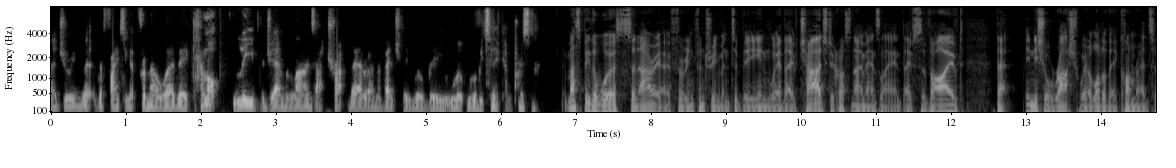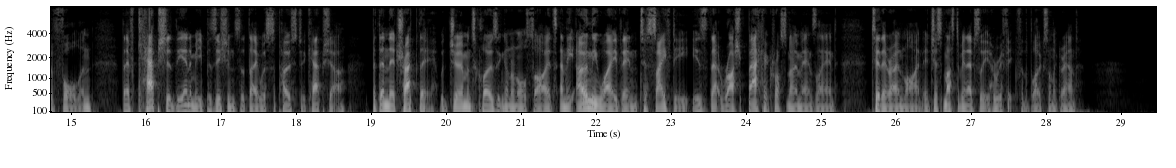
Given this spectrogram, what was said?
uh, during the, the fighting at Fromelles, where they cannot leave the German lines, are trapped there, and eventually will be will, will be taken prisoner. It must be the worst scenario for infantrymen to be in, where they've charged across no man's land, they've survived that initial rush where a lot of their comrades have fallen, they've captured the enemy positions that they were supposed to capture but then they're trapped there with Germans closing in on all sides. And the only way then to safety is that rush back across no man's land to their own line. It just must have been absolutely horrific for the blokes on the ground.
